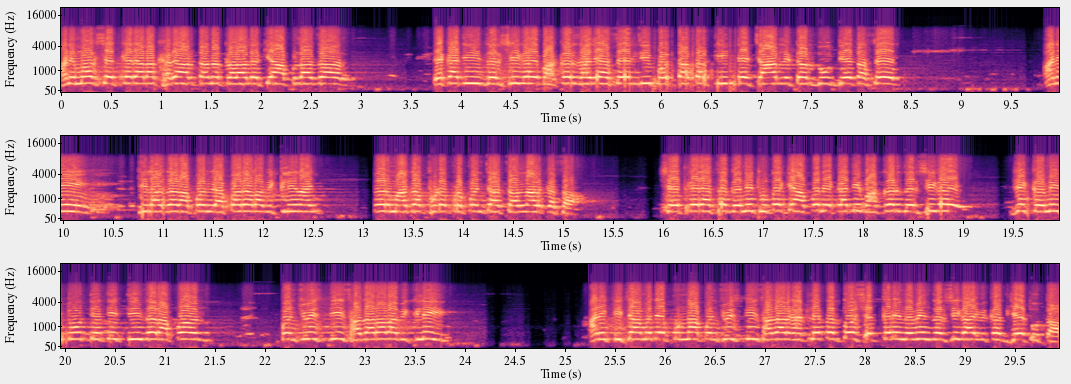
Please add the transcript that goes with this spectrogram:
आणि मग शेतकऱ्याला खऱ्या अर्थानं कळालं की आपला जर एखादी जर्सी गाय भाकर झाली असेल जी फक्त आता तीन ते चार लिटर दूध देत असेल आणि तिला जर आपण व्यापाऱ्याला विकली नाही तर माझा पुढे प्रपंच चालणार कसा? शेतकऱ्याचं गणित होतं की आपण एखादी भाकर जर्सी गाय जे कमी दूध देते ती जर आपण पंचवीस तीस हजाराला विकली आणि तिच्यामध्ये पुन्हा पंचवीस तीस हजार घातले तर तो शेतकरी नवीन जर्सी गाय विकत घेत होता.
